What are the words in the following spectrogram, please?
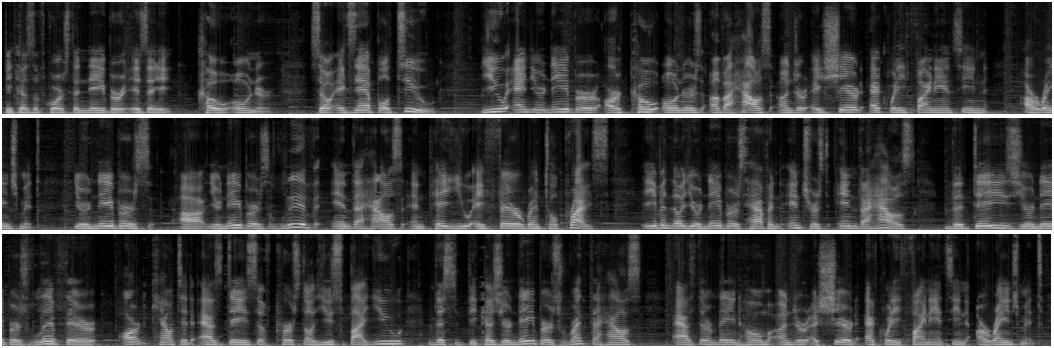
Because of course the neighbor is a co-owner. So example two, you and your neighbor are co-owners of a house under a shared equity financing arrangement. Your neighbors, uh, your neighbors live in the house and pay you a fair rental price. Even though your neighbors have an interest in the house, the days your neighbors live there aren't counted as days of personal use by you. This is because your neighbors rent the house as their main home under a shared equity financing arrangement.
